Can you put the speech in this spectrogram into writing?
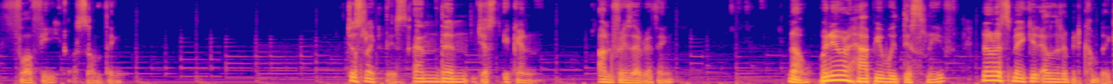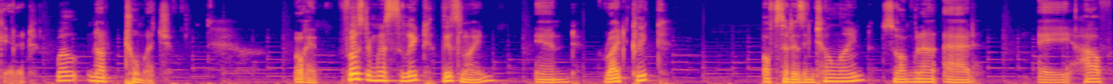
fluffy or something. Just like this. And then just you can unfreeze everything. Now, when you're happy with this sleeve, now let's make it a little bit complicated. Well, not too much. Okay, first I'm going to select this line and right click, offset as internal line. So I'm going to add a half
